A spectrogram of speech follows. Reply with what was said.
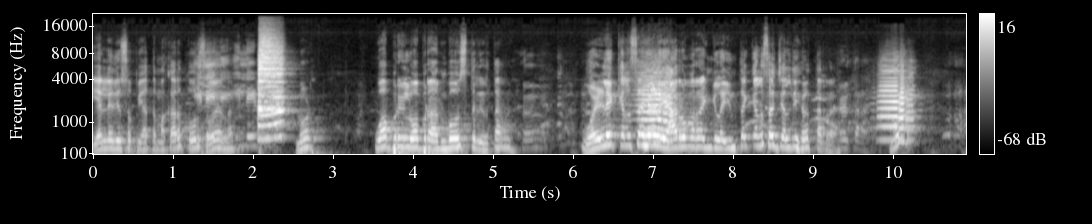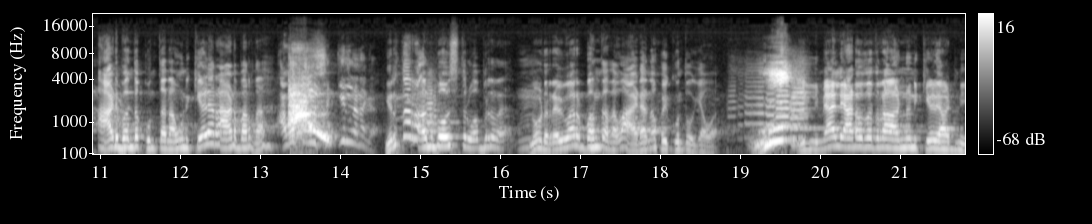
ಎಲ್ಲಿದೆ ಸ್ವಲ್ಪ ಎದ್ದ ಮಕಾರ ತೋರ್ಸು ಇಲ್ಲಿ ನೋಡ್. ಒಬ್ರು ಇಲ್ಲಿ ಒಬ್ರು ಅನುಭವಿಸ್ತಾರೆ ಇರ್ತಾರ. ಒಳ್ಳೆ ಕೆಲಸ ಹೇಳ ಯಾರು ಬರಂಗಿಲ್ಲ. ಇಂಥ ಕೆಲಸ ಜಲ್ದಿ ಹೇಳ್ತಾರ. ಹೇಳ್ತಾರ. ಆಡಿ ಬಂದ ಕುಂತಾನ ಅವನು ಕೇಳ್ಯಾರ ಆಡಬಾರ್ದ? ಸಿಕ್ಕಿಲ್ಲ ನನಗೆ. ಇರ್ತಾರ ಅನುಭವಿಸ್ತರು ಒಬ್ರ. ನೋಡು ರವಿವಾರ ಬಂದ ಅದಾವ ಆಡ್ಯಾನ ಹೋಯ್ ಕುಂತ ಹೋಗ್ಯಾವ. ಇಲ್ಲಿ ಮ್ಯಾಲೆ ಆಡೋದಾದ್ರ ಅಣ್ಣನ ಕೇಳಿ ಆಡ್ನಿ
